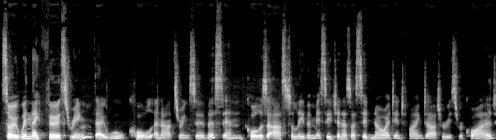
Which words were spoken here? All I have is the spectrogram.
So when they first ring, they will call an answering service, and callers are asked to leave a message. And as I said, no identifying data is required.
